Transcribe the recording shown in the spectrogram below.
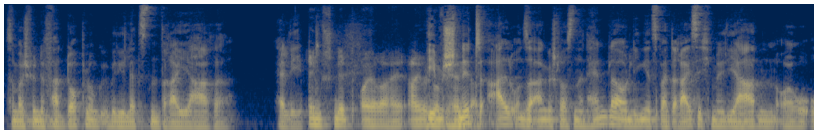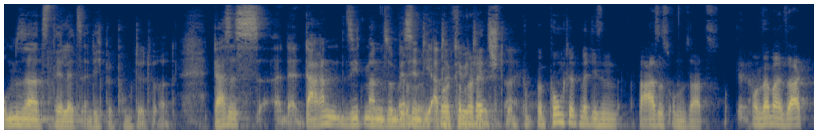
zum Beispiel eine Verdopplung über die letzten drei Jahre erlebt. Im Schnitt eurer angeschlossenen Im Schnitt Händler. all unserer angeschlossenen Händler und liegen jetzt bei 30 Milliarden Euro Umsatz, der letztendlich bepunktet wird. Das ist, daran sieht man so ein bisschen die Attraktivität Bepunktet mit diesem Basisumsatz. Genau. Und wenn man sagt,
